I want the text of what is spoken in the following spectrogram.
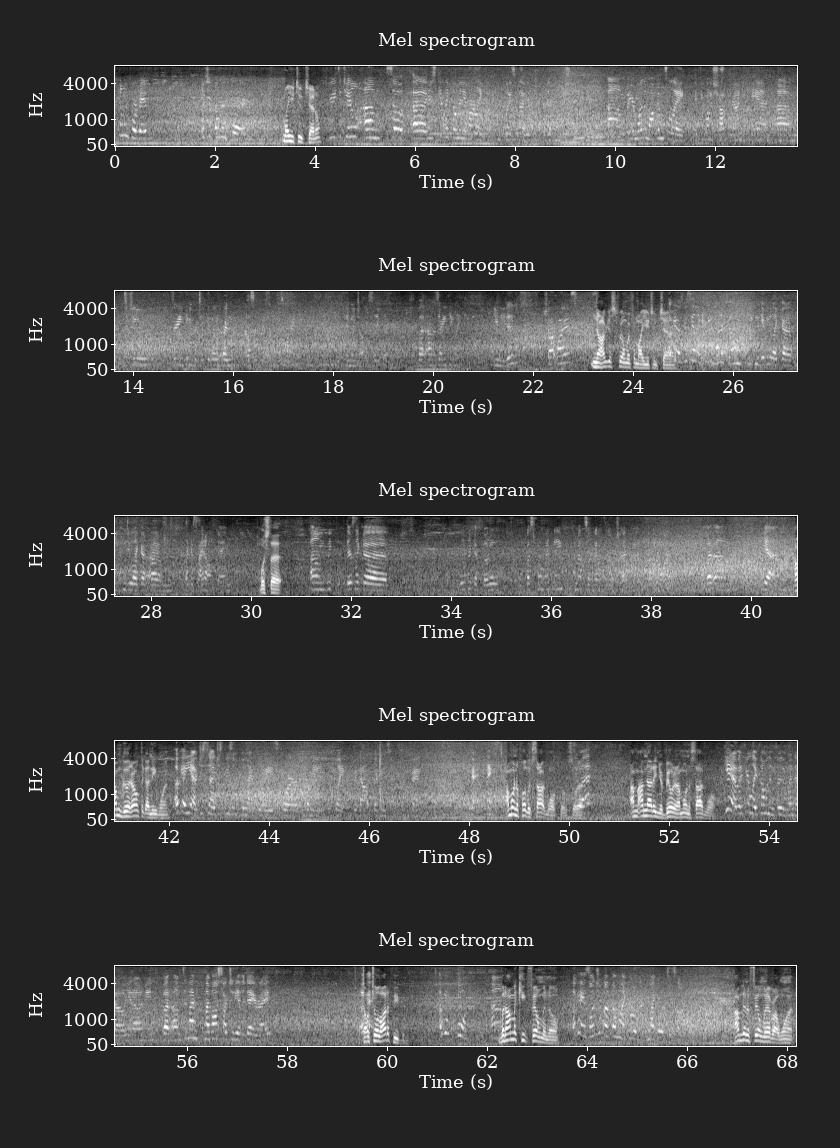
you filming for, babe? What you filming for? My YouTube channel. Your YouTube channel? Um, so uh, you just can't like film any of our like employees without your their permission. Um, but you're more than welcome to like if you want to shop around, you can. Um, did you? Is there anything in particular? Or also, please don't my image, obviously. But but um, is there anything like you needed shot wise? No, I'm just filming for my YouTube channel. Okay, I was gonna say like if you want to film, we can give you like a you can do like a um like a sign off thing. What's that? Um, we, there's like a we have like a photo request form, I think. I'm not certain. I have to double check, but if you want. But um, yeah. I'm good. I don't think I need one. Okay, yeah. Just uh, just use them for my employees or for me, like without their consent. Okay. Okay. Thanks. I'm on a public sidewalk though, so that, what? I'm I'm not in your building. I'm on the sidewalk. Yeah, but if you're like filming them through the window, you know what I mean. But um, did my my boss talk to you the other day, right? Talk to a lot of people, Okay, cool. Um, but I'm gonna keep filming though. okay, as long as you're not filming my girl, my girls, it's fine. I'm gonna film whenever I want.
